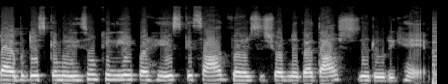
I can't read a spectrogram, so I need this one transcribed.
डायबिटीज़ के मरीजों के लिए परहेज के साथ वर्जिश और निगहदाश्त ज़रूरी है।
